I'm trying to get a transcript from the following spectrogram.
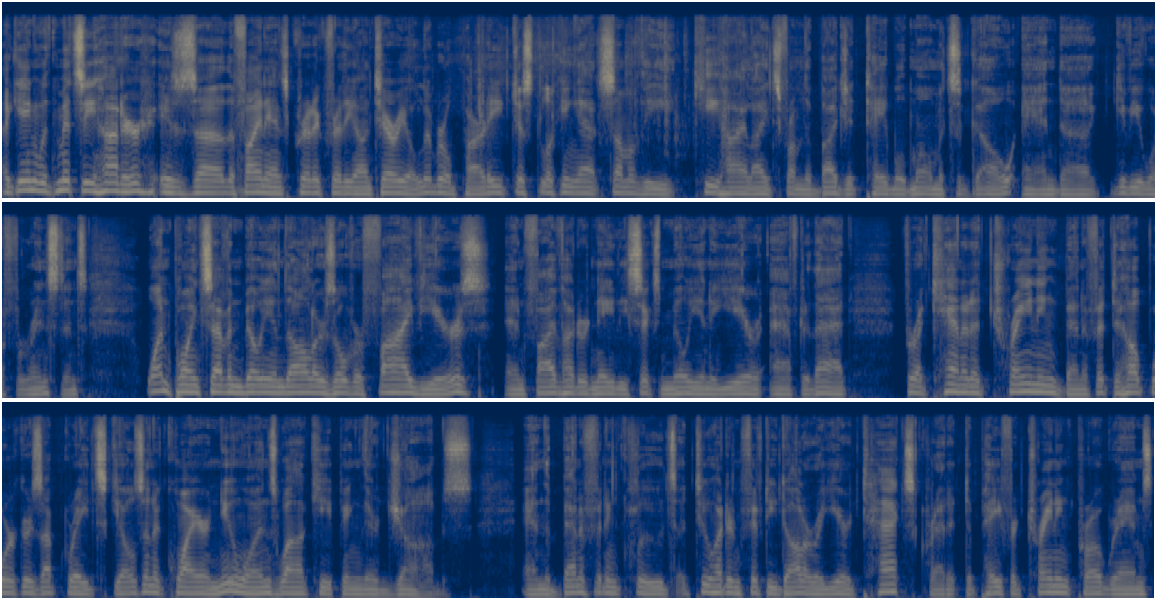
Again, with Mitzi Hunter is uh, the finance critic for the Ontario Liberal Party. Just looking at some of the key highlights from the budget table moments ago, and uh, give you a for instance. $1.7 billion over five years and 586 million a year after that for a Canada training benefit to help workers upgrade skills and acquire new ones while keeping their jobs. And the benefit includes a $250 a year tax credit to pay for training programs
